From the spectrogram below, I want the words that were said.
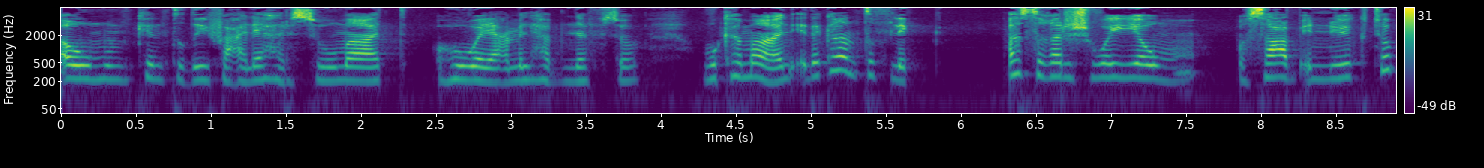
أو ممكن تضيف عليها رسومات هو يعملها بنفسه. وكمان إذا كان طفلك أصغر شوية وصعب إنه يكتب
